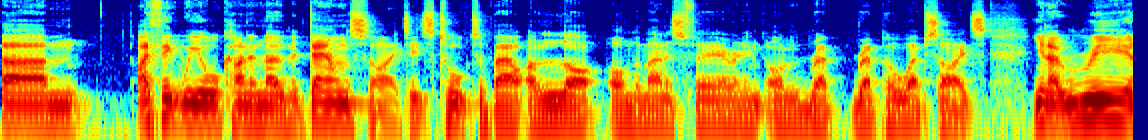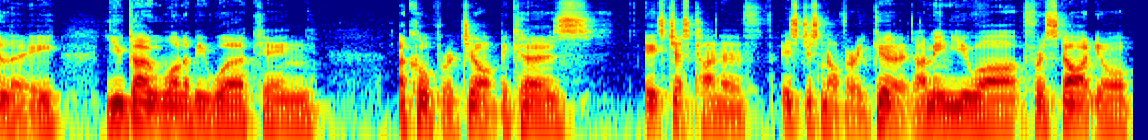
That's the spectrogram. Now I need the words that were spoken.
um, I think we all kind of know the downsides. It's talked about a lot on the Manosphere and in, on Red, Red Pill websites. You know, really, you don't want to be working a corporate job because it's just kind of it's just not very good. I mean, you are for a start you're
